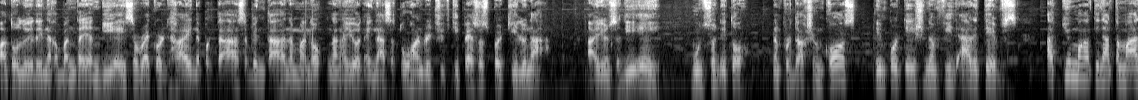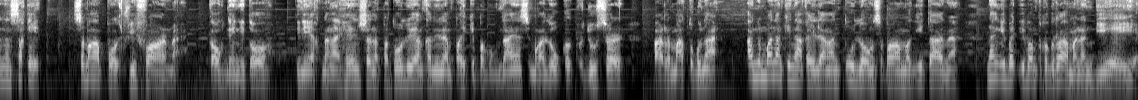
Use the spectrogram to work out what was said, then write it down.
Patuloy rin nakabantay ang DA sa record high na pagtaas sa bentahan ng manok na ngayon ay nasa 250 pesos per kilo na. Ayon sa DA, bunsod ito ng production cost, importation ng feed additives at yung mga tinatamaan ng sakit sa mga poultry farm. Kaugnay nito, tiniyak ng ahensya na patuloy ang kanilang pakikipag-ugnayan sa mga local producer para matugunan ano man ang kinakailangan tulong sa pamamagitan ng iba't ibang programa ng DA.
